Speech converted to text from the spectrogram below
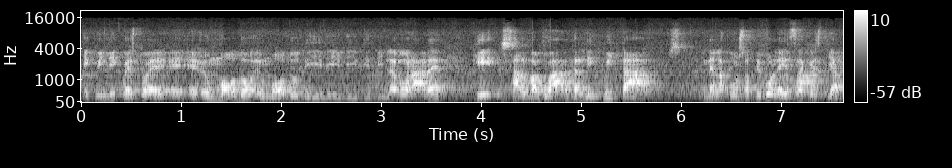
E quindi questo è, è, è un modo, è un modo di, di, di, di, lavorare che salvaguarda l'equità nella consapevolezza che stiamo...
